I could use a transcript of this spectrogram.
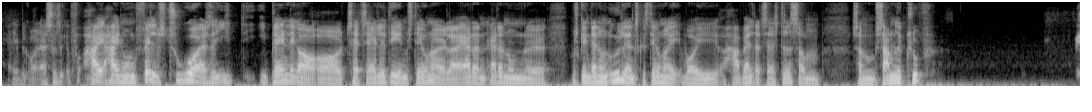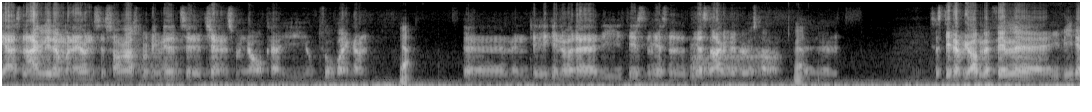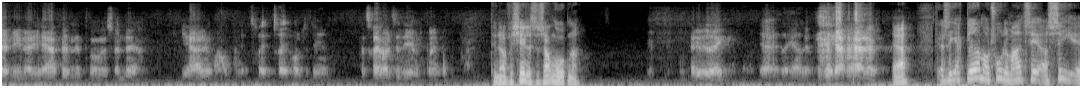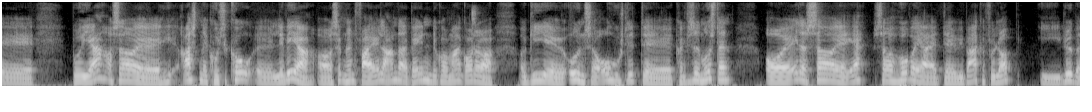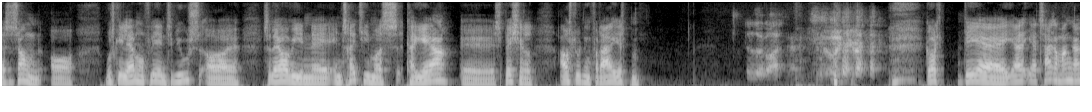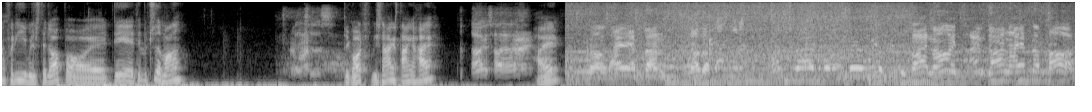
Ja, det bliver godt. Altså, har, I, har I nogle fælles ture? Altså, I, I planlægger at tage til alle DM-stævner, eller er der, er der nogle, øh, måske endda nogle udlandske stævner, hvor I har valgt at tage afsted som, som samlet klub? Vi har snakket lidt om at lave en sæsonafslutning ned til Challenge Mallorca i oktober engang. Ja. Øh, men det er ikke noget, der er lige... Det er sådan mere sådan, vi har snakket lidt løst om. Ja. Øh, så stiller vi op med fem øh, eliteatleter i herrefeltet på søndag i Herlev. Ja, tre, tre hold til det her. Og tre hold til DM Sprint. Den officielle sæsonåbner. Ja, det ved jeg ikke. Ja, det er herligt. ja, Herlev. Ja. Altså, jeg glæder mig utrolig meget til at se øh, både jer og så øh, resten af KTK øh, levere og simpelthen fejre alle andre af banen. Det kunne være meget godt at, at give øh, Odense og Aarhus lidt øh, kvalificeret modstand. Og øh, ellers så, øh, ja, så håber jeg, at øh, vi bare kan følge op i løbet af sæsonen og måske lave nogle flere interviews, og øh, så laver vi en, øh, en tre timers karriere øh, special afslutning for dig, Jesper. Det lyder godt. Det lyder rigtig godt. Godt. Det er, jeg, jeg takker mange gange, fordi I vil stille op, og øh, det, det betyder meget. Det er godt. Vi snakkes, drenge. Hej. Snakkes, hej hej. Hej. No, I am done. Another. But now it's, I'm done. I have no power.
